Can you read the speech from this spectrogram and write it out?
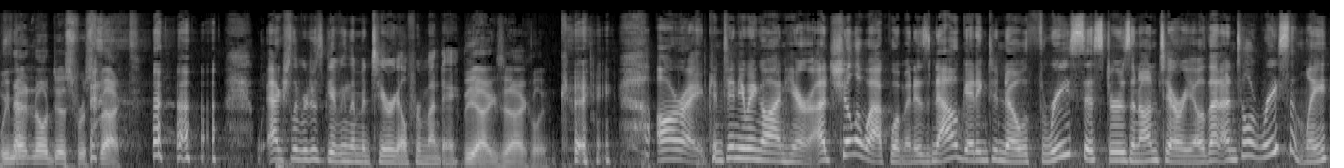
We meant no disrespect. Actually, we're just giving them material for Monday. yeah, exactly. Okay. All right, continuing on here. A Chilliwack woman is now getting to know three sisters in Ontario that until recently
